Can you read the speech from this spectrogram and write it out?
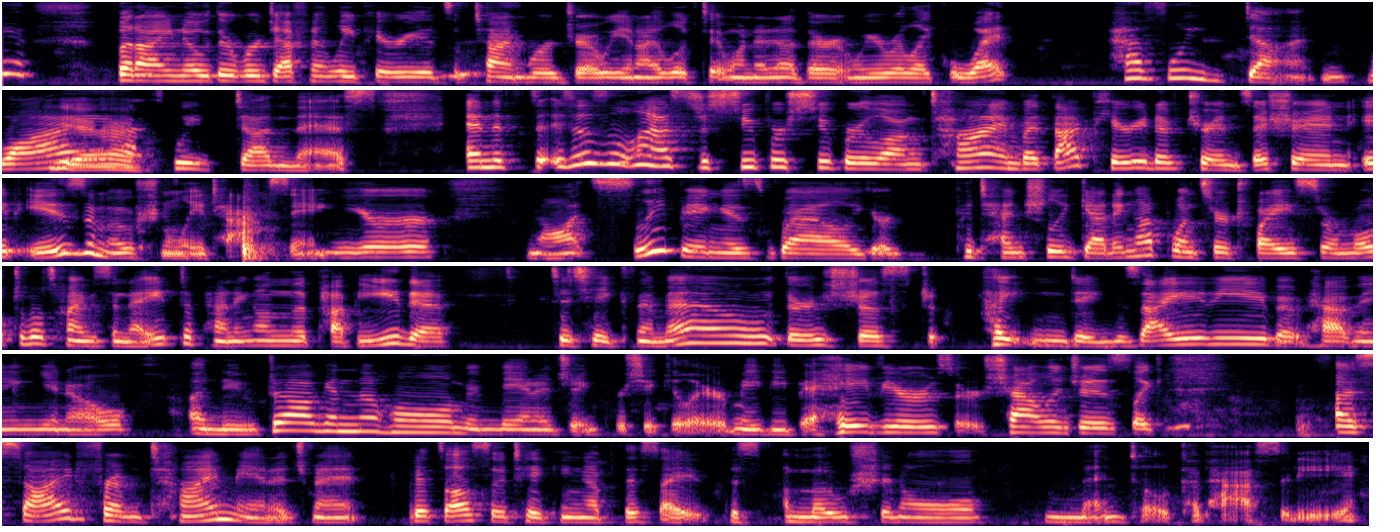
But I know there were definitely periods of time where Joey and I looked at one another and we were like, what have we done? Why yeah. have we done this? And it, it doesn't last a super, super long time, but that period of transition, it is emotionally taxing. You're not sleeping as well. You're potentially getting up once or twice or multiple times a night, depending on the puppy, to to take them out. There's just heightened anxiety about having, you know, a new dog in the home and managing particular maybe behaviors or challenges. Like aside from time management, it's also taking up this this emotional mental capacity.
